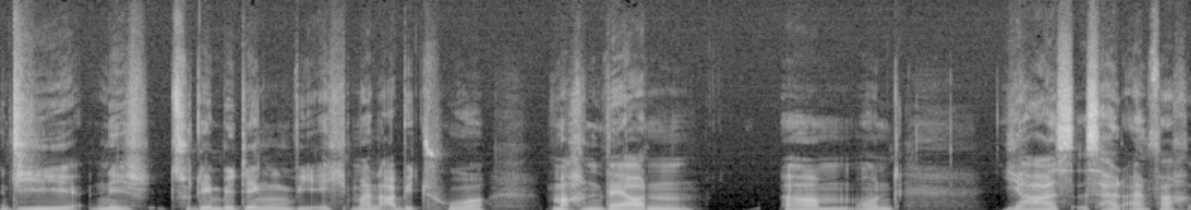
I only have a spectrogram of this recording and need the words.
die nicht zu den Bedingungen, wie ich mein Abitur machen werden. Ähm, und ja, es ist halt einfach,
